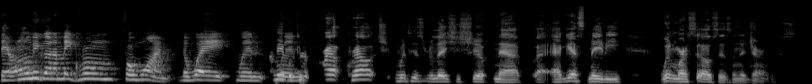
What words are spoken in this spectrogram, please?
They're only going to make room for one. The way when I mean, when, because Crouch with his relationship now, I guess maybe Wynton Marsalis isn't a journalist.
